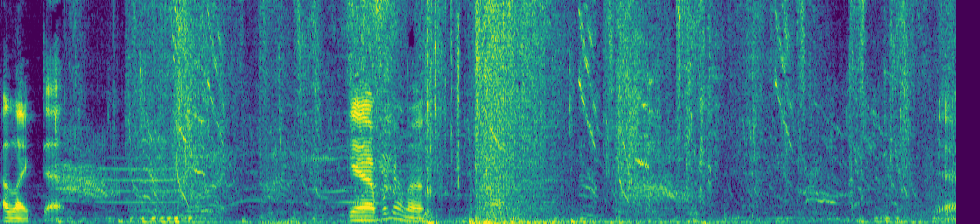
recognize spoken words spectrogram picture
I like that. Yeah, we're gonna. Yeah.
